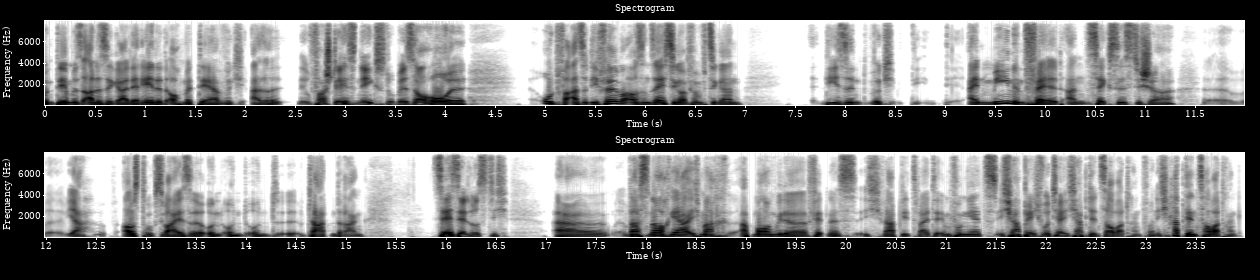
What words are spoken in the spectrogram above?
und dem ist alles egal. Der redet auch mit der wirklich, also du verstehst nichts, du bist hohl. Und also die Filme aus den 60er und 50ern, die sind wirklich die, ein Minenfeld an sexistischer äh, ja, Ausdrucksweise und, und, und äh, Tatendrang. Sehr, sehr lustig. Äh, was noch? Ja, ich mache ab morgen wieder Fitness. Ich habe die zweite Impfung jetzt. Ich habe, ich wurde ja, ich habe den Zaubertrank von. Ich habe den Zaubertrank.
